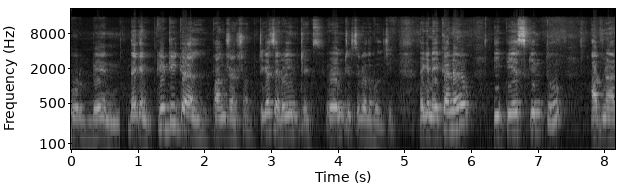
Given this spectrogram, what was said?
করবেন? দেখেন ক্রিটিক্যাল ফাংশন সব ঠিক আছে? রোহিমটেক্স রোহিমটেক্সের কথা বলছি। দেখেন, এখানেও ইপিএস কিন্তু আপনার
